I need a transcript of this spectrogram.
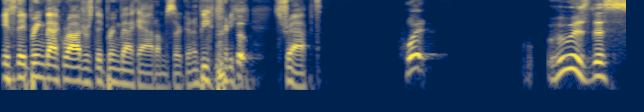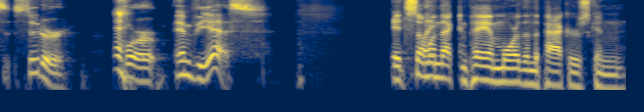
if they bring back Rodgers, they bring back Adams. They're going to be pretty strapped. What? Who is this suitor for MVS? It's someone Like- that can pay him more than the Packers can.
